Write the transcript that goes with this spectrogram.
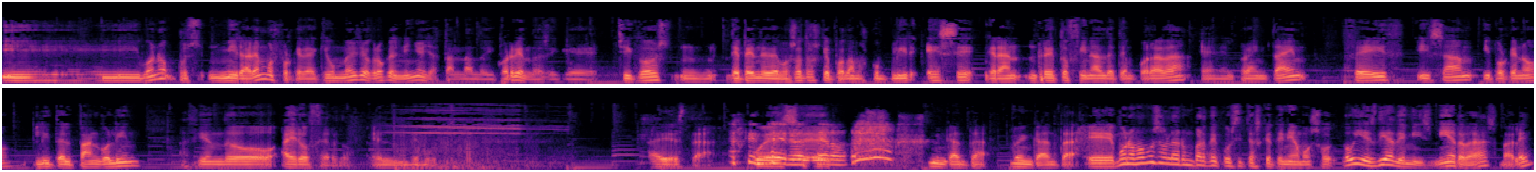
Y, bueno, pues miraremos, porque de aquí a un mes yo creo que el niño ya está andando y corriendo. Así que, chicos, mm, depende de vosotros que podamos cumplir ese gran reto final de temporada en el prime time. Faith y Sam, y por qué no, Little Pangolin haciendo Aerocerdo, el debut. Ahí está. Pues, eh, me encanta, me encanta. Eh, bueno, vamos a hablar un par de cositas que teníamos hoy. Hoy es día de mis mierdas, ¿vale?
